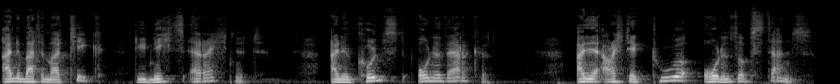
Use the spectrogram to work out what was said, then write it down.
eine Mathematik, die nichts errechnet, eine Kunst ohne Werke, eine Architektur ohne Substanz.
